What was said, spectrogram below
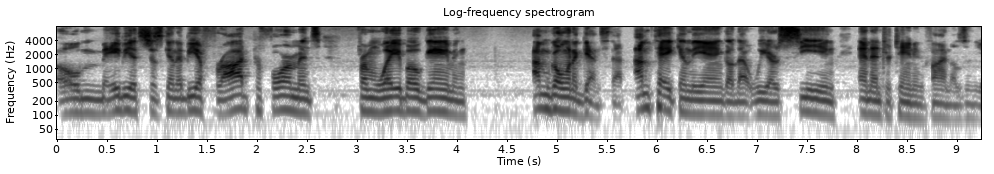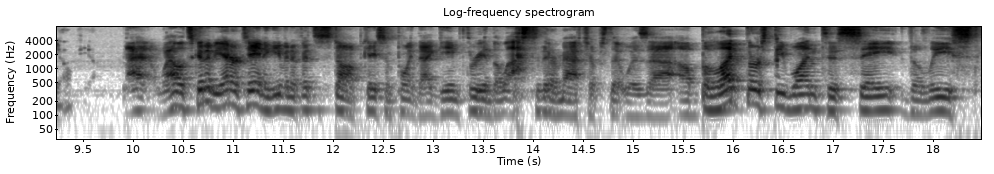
oh maybe it's just going to be a fraud performance from Weibo Gaming. I'm going against that. I'm taking the angle that we are seeing an entertaining finals in the LPL well, it's going to be entertaining, even if it's a stomp. Case in point, that game three in the last of their matchups that was uh, a bloodthirsty one to say the least.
